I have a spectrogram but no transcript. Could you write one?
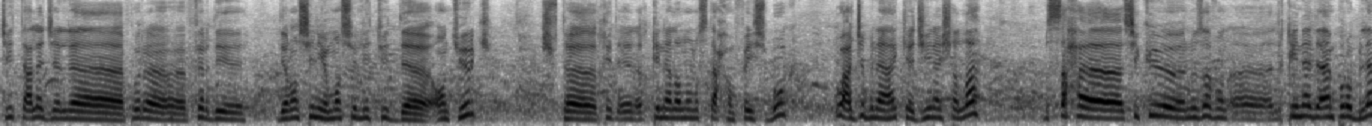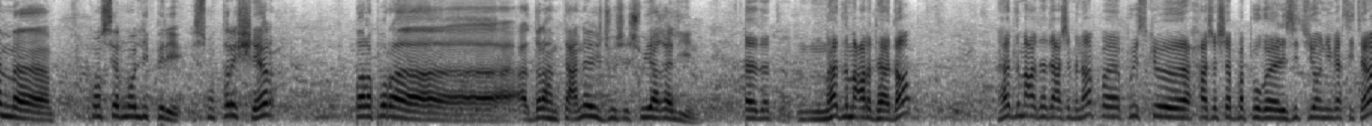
جيت على جال pour faire des renseignements sur l'étude en turc شفت لقيت لقينا l'annonce تاعهم فيسبوك وعجبنا هكا جينا إن شاء الله. بصح ce que nous avons لقينا un problème concernant les prix sont très chers par rapport الدراهم تاعنا يجوا شوية غاليين. هذا المعرض هذا. هذا المعرض هذا عجبنا puisque حاجة شابه pour les étudiants universitaires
